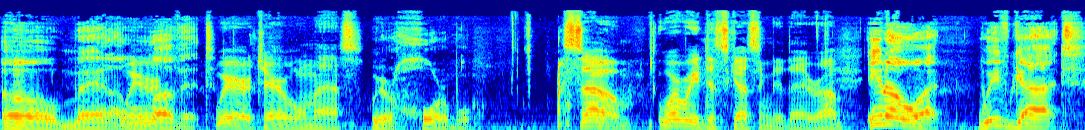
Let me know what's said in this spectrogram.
Oh man, I We're- love it. We're a terrible mess. We're horrible. So, what are we discussing today, Rob? You know what? We've got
